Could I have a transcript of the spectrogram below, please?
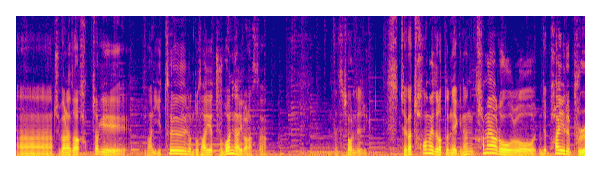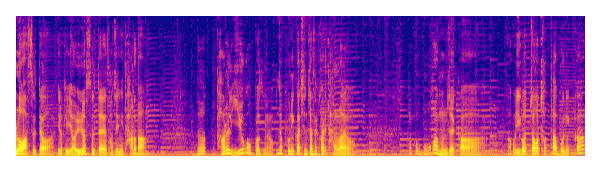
아, 주변에서 갑자기 한 이틀 정도 사이에 두 번이나 일어났어요. 이제 제가 처음에 들었던 얘기는 카메라로 이제 파일을 불러왔을 때와 이렇게 열렸을 때 사진이 다르다. 그래서 다를 이유가 없거든요. 근데 보니까 진짜 색깔이 달라요. 하고 뭐가 문제일까 하고 이것저것 찾다 보니까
